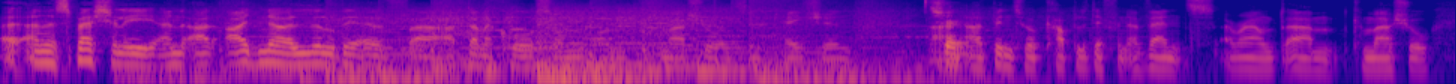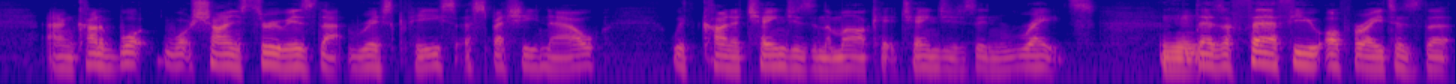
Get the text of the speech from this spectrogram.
and especially, and I, I, know a little bit of. Uh, I've done a course on, on commercial and syndication. Sure. And I've been to a couple of different events around um, commercial, and kind of what what shines through is that risk piece, especially now with kind of changes in the market, changes in rates. Mm-hmm. There's a fair few operators that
